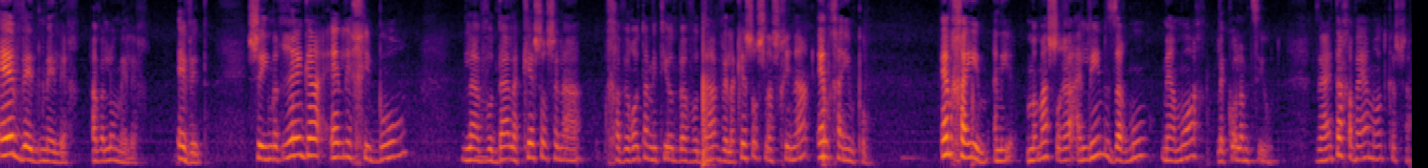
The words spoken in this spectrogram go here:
עבד מלך, אבל לא מלך, עבד. שאם רגע אין לי חיבור לעבודה, לקשר של החברות האמיתיות בעבודה ולקשר של השכינה, אין חיים פה. אין חיים. אני, ממש רעלים זרמו מהמוח לכל המציאות. זו הייתה חוויה מאוד קשה.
